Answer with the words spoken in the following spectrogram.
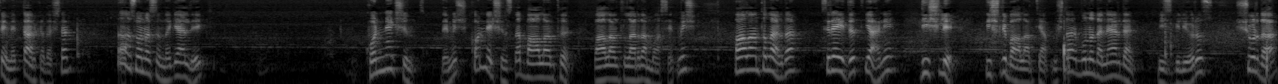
kıymetli arkadaşlar. Daha sonrasında geldik. Connection demiş. Connections da bağlantı, bağlantılardan bahsetmiş. Bağlantılarda threaded yani dişli, dişli bağlantı yapmışlar. Bunu da nereden biz biliyoruz? Şurada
